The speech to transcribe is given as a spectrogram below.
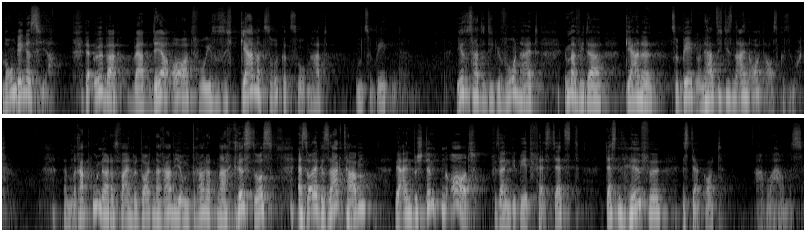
Worum ging es hier? Der Ölberg war der Ort, wo Jesus sich gerne zurückgezogen hat, um zu beten. Jesus hatte die Gewohnheit, immer wieder gerne zu beten und er hat sich diesen einen Ort ausgesucht. Ähm, Rapuna, das war ein bedeutender Rabbi um 300 nach Christus, er soll gesagt haben, wer einen bestimmten Ort für sein Gebet festsetzt, dessen Hilfe ist der Gott Abrahams.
